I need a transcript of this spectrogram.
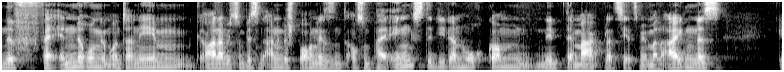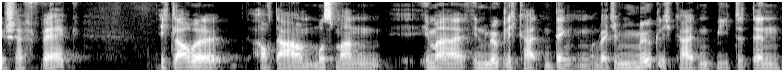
eine Veränderung im Unternehmen. Gerade habe ich so ein bisschen angesprochen, es sind auch so ein paar Ängste, die dann hochkommen. Nimmt der Marktplatz jetzt mir mein eigenes Geschäft weg? Ich glaube, auch da muss man immer in Möglichkeiten denken. Und welche Möglichkeiten bietet denn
